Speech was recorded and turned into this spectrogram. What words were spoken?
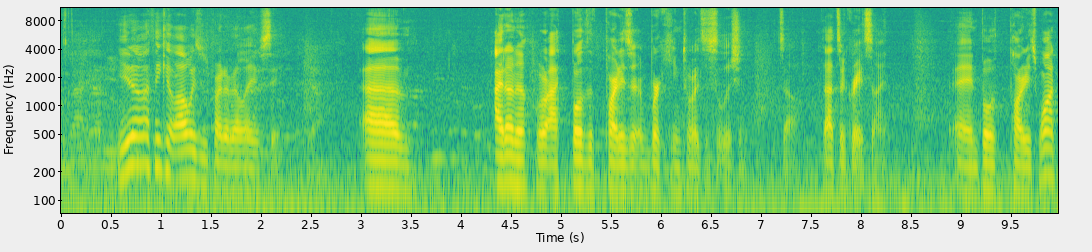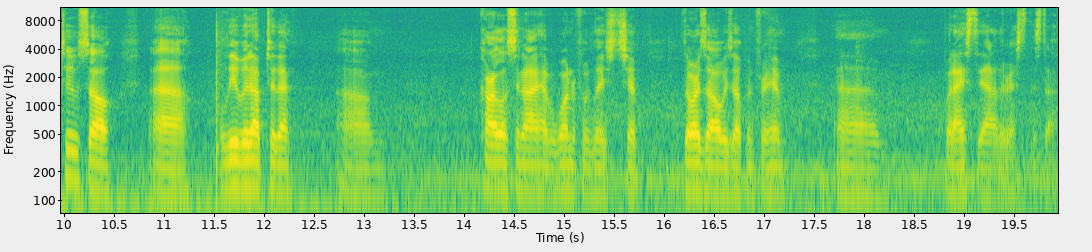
come back? You, you know, I think he'll always be part of LAFC. Yeah. Um, I don't know. We're both the parties are working towards a solution, so that's a great sign, and both parties want to. So uh, we'll leave it up to them. Um, Carlos and I have a wonderful relationship. Doors are always open for him, um, but I stay out of the rest of the stuff.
